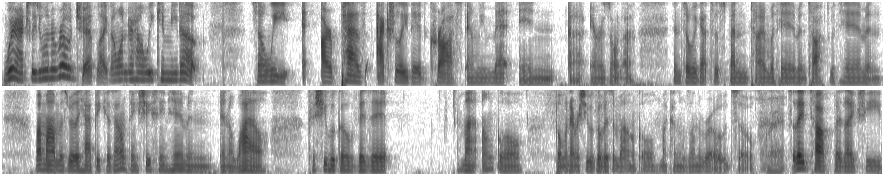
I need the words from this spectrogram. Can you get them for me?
we're actually doing a road trip like i wonder how we can meet up so we our paths actually did cross and we met in uh, arizona and so we got to spend time with him and talked with him and my mom was really happy because i don't think she's seen him in in a while because she would go visit my uncle but whenever she would go visit my uncle, my cousin was on the road, so Right. so they'd talk, but like she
